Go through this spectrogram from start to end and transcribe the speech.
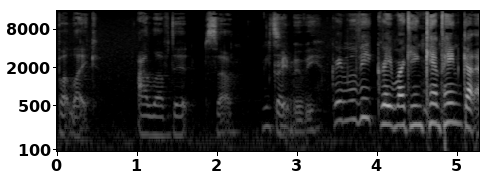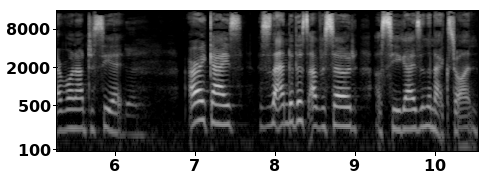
But like, I loved it. So, Me great too. movie. Great movie, great marketing campaign, got everyone out to see it. All right, guys, this is the end of this episode. I'll see you guys in the next one.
